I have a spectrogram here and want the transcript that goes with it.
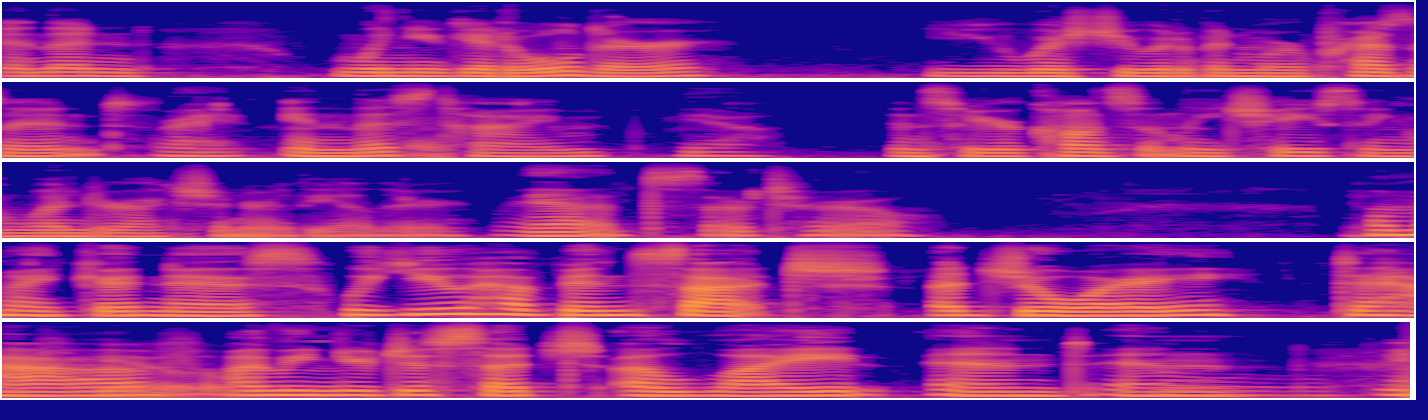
And then when you get older, you wish you would have been more present Right. in this time. Yeah. And so you're constantly chasing one direction or the other. Yeah, it's so true. Oh my goodness. Well, you have been such a joy to have. you. I mean, you're just such a light and and oh,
